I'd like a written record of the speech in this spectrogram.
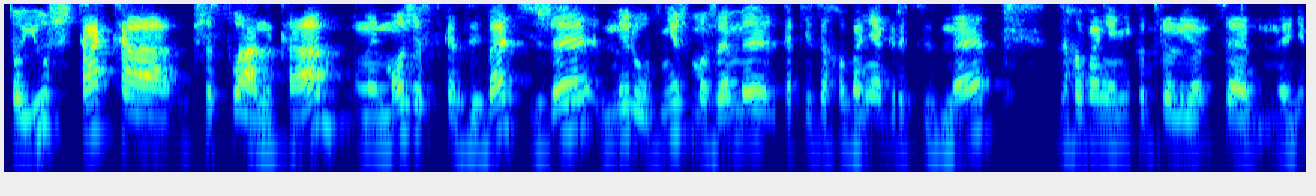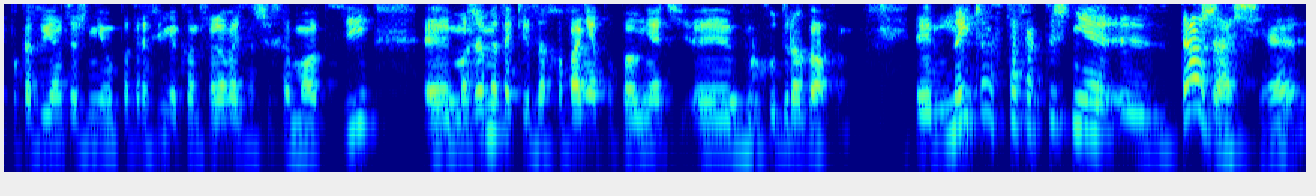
to już taka przesłanka może wskazywać, że my również możemy takie zachowania agresywne, zachowania niekontrolujące, nie pokazujące, że nie potrafimy kontrolować naszych emocji, e, możemy takie zachowania popełniać e, w ruchu drogowym. E, No i często faktycznie zdarza się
